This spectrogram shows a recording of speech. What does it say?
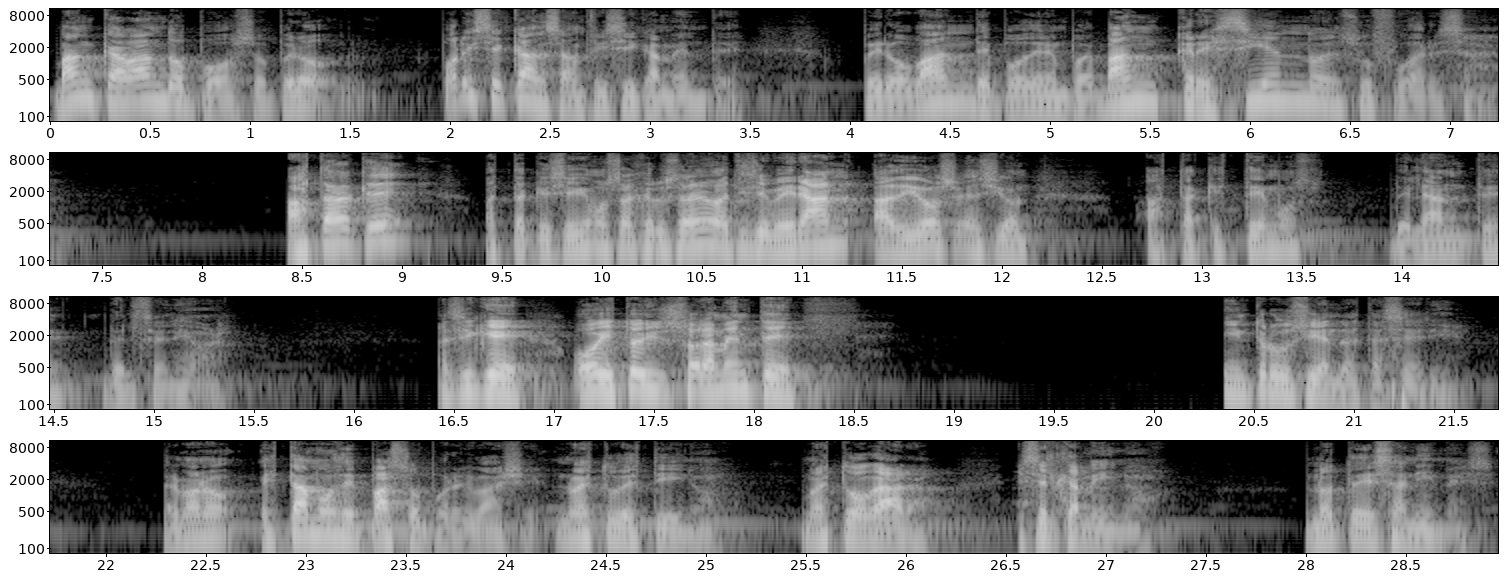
van cavando pozos, pero por ahí se cansan físicamente, pero van de poder en poder, van creciendo en su fuerza. ¿Hasta que Hasta que lleguemos a Jerusalén, dice, verán a Dios en Sion, hasta que estemos delante del Señor. Así que hoy estoy solamente introduciendo esta serie. Hermano, estamos de paso por el valle, no es tu destino, no es tu hogar, es el camino no te desanimes.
